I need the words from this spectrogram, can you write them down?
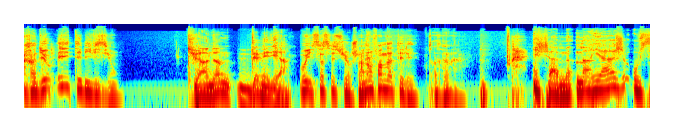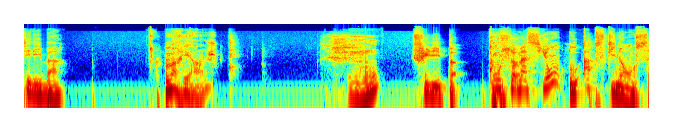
Radio et télévision. Tu es un homme des médias. Oui, ça c'est sûr. Je suis un enfant de la télé. Hicham, mariage ou célibat Mariage. Mhm. Philippe, consommation ou abstinence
